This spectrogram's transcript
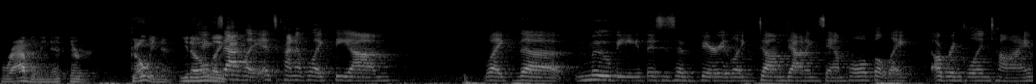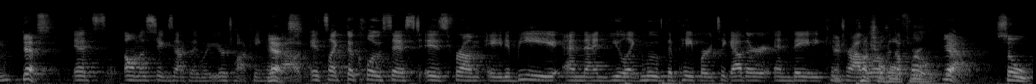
traveling it. They're going it. You know, like exactly. it's kind of like the um like the movie. This is a very like dumbed down example, but like A Wrinkle in Time. yes, It's almost exactly what you're talking Yes. about. It's like the closest is from A to B, and then you like move the paper together, and they can and travel over the fold. Yeah. So,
